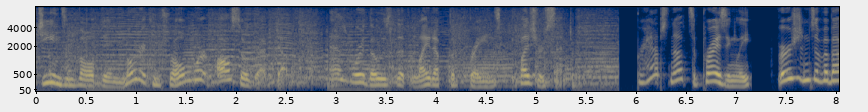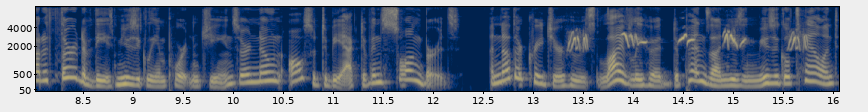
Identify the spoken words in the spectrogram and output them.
Genes involved in motor control were also revved up, as were those that light up the brain's pleasure center. Perhaps not surprisingly, versions of about a third of these musically important genes are known also to be active in songbirds, another creature whose livelihood depends on using musical talent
